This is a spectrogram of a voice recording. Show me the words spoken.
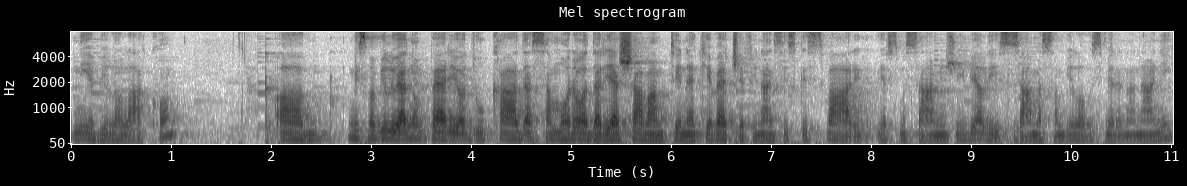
nije bilo lako. Um, mi smo bili u jednom periodu kada sam morala da rješavam te neke veće finansijske stvari, jer smo sami živjeli i sama sam bila usmjerena na njih.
